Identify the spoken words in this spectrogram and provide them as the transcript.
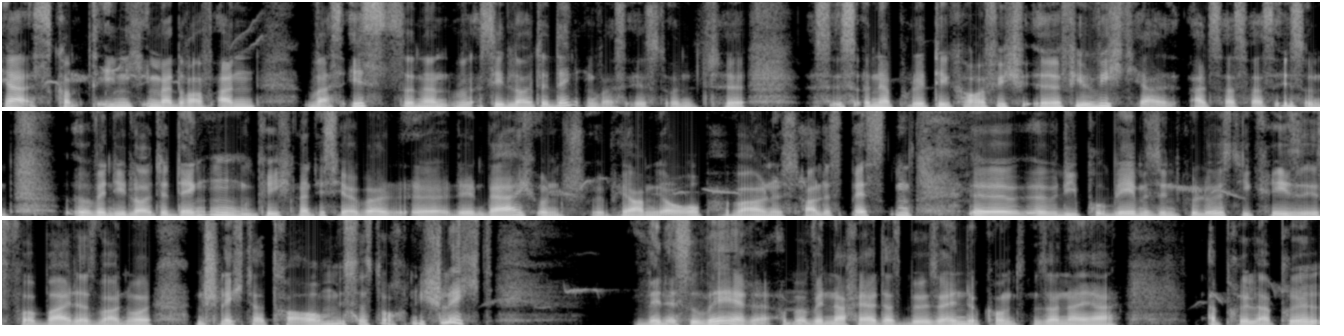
Ja, es kommt nicht immer darauf an, was ist, sondern was die Leute denken, was ist. Und äh, es ist in der Politik häufig äh, viel wichtiger als das, was ist. Und äh, wenn die Leute denken, Griechenland ist ja über äh, den Berg und wir haben die Europawahlen, ist alles bestens, äh, die Probleme sind gelöst, die Krise ist vorbei, das war nur ein schlechter Traum, ist das doch nicht schlecht, wenn es so wäre. Aber wenn nachher das böse Ende kommt und sagt, naja, April, April,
